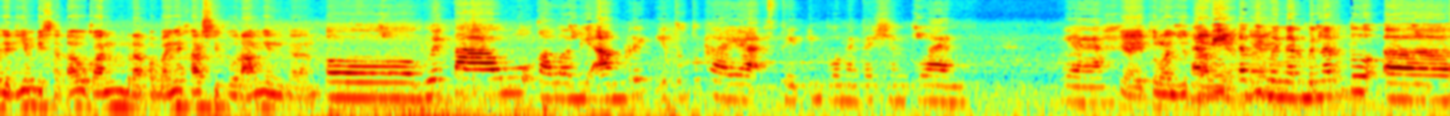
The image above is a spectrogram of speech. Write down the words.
jadinya bisa tahu kan berapa banyak harus dikurangin kan Oh, gue tahu kalau di Amrik itu tuh kayak state implementation plan. Ya. ya itu Tapi lanjutannya tapi kayak- benar-benar tuh eh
